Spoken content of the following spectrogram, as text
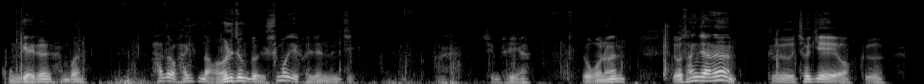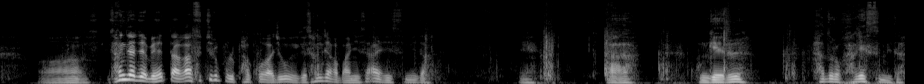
공개를 한번 하도록 하겠습니다. 어느 정도 심하게 걸렸는지. 아, 지금 저희가 요거는 요 상자는 그 저기에요. 그 어, 상자 재배했다가 스티로폴을 바꿔가지고 이게 상자가 많이 쌓여 있습니다. 예. 자 공개를 하도록 하겠습니다.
